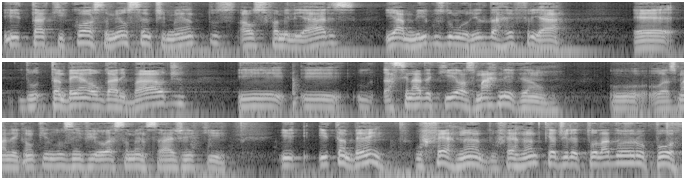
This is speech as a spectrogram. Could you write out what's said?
E tá aqui, Costa, meus sentimentos aos familiares e amigos do Murilo da Refriar. É, do, também ao Garibaldi e, e assinado aqui Osmar Negão o, o Osmar Negão que nos enviou essa mensagem aqui. E, e também o Fernando, o Fernando que é diretor lá do aeroporto.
